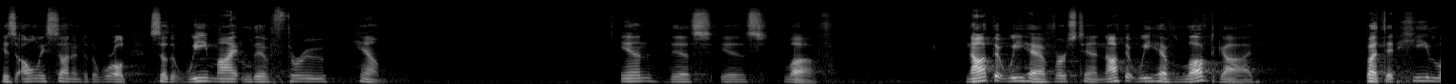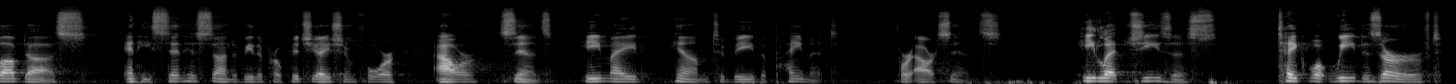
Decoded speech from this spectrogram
his only Son into the world so that we might live through him. In this is love. Not that we have, verse 10, not that we have loved God, but that he loved us and he sent his Son to be the propitiation for our sins. He made him to be the payment for our sins. He let Jesus take what we deserved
